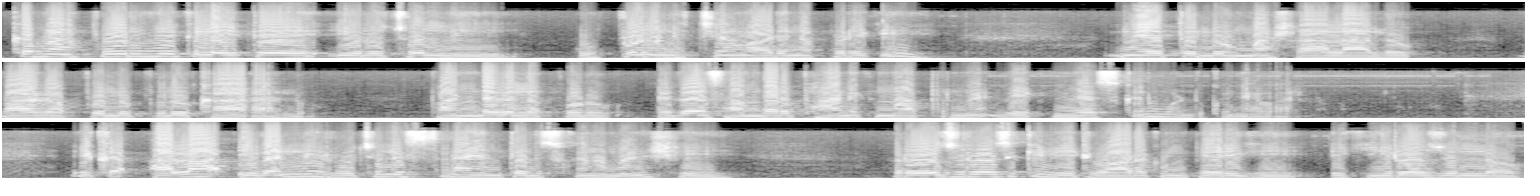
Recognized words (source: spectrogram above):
ఇక మన పూర్వీకులైతే ఈ రుచుల్ని ఉప్పును నిత్యం వాడినప్పటికీ నేతులు మసాలాలు బాగా పులుపులు కారాలు పండగలప్పుడు ఏదో సందర్భానికి మాత్రమే వీటిని వేసుకుని వండుకునేవారు. ఇక అలా ఇవన్నీ రుచులిస్తున్నాయని తెలుసుకున్న మనిషి రోజు రోజుకి వీటి వాడకం పెరిగి ఇక ఈ రోజుల్లో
